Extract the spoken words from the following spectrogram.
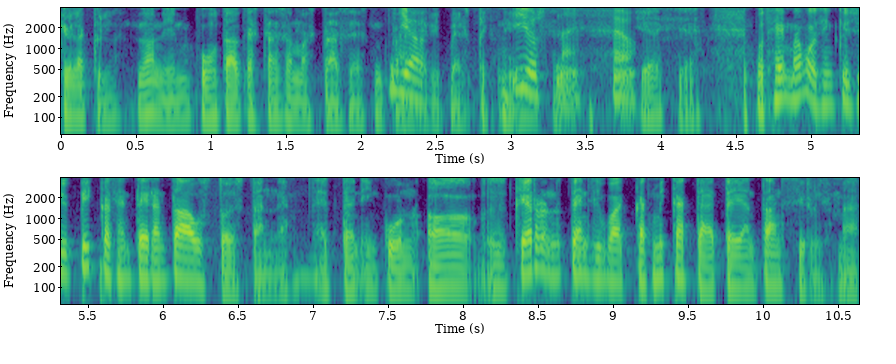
Kyllä, kyllä. No niin, me puhutaan oikeastaan samasta asiasta, mutta eri perspektiivistä. Just näin, joo. Yes, yes. Mutta hei, mä voisin kysyä pikkasen teidän taustoistanne. Että niin kun, uh, kerro nyt ensin vaikka, että mikä tämä teidän tanssiryhmä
